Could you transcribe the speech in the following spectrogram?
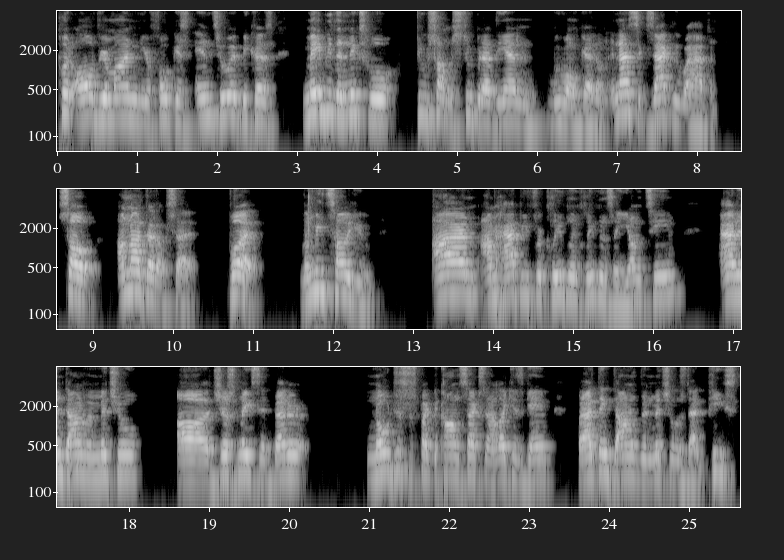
put all of your mind and your focus into it because maybe the Knicks will do something stupid at the end and we won't get them. And that's exactly what happened. So I'm not that upset. But let me tell you, I'm I'm happy for Cleveland. Cleveland's a young team. Adding Donovan Mitchell uh, just makes it better. No disrespect to Collin Sexton, I like his game, but I think Donovan Mitchell is that piece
